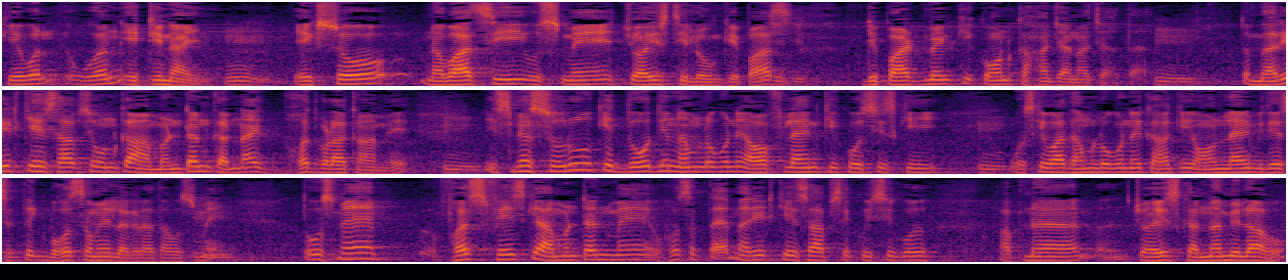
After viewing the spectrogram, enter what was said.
केवल 189 हम्म। एक सौ नवासी उसमें चॉइस थी लोगों के पास। जी जी। डिपार्टमेंट की कौन कहाँ जाना चाहता है। हम्म। तो मेरिट के हिसाब से उनका आमंत्रण करना एक बहुत बड़ा काम है। हम्म। इसमें शुरू के दो दिन हम लोगों ने ऑफलाइन की कोशिश की। हम्म। उसके बाद हम लोगों ने कहा कि ऑनलाइन भी दे सकते हैं बहुत समय लग रहा था उसमें। तो उसमें फ़र्स्ट फ़ेज़ के आमंत्रण में हो सकता है मेरिट के हिसाब से किसी को अपना चॉइस करना मिला हो।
